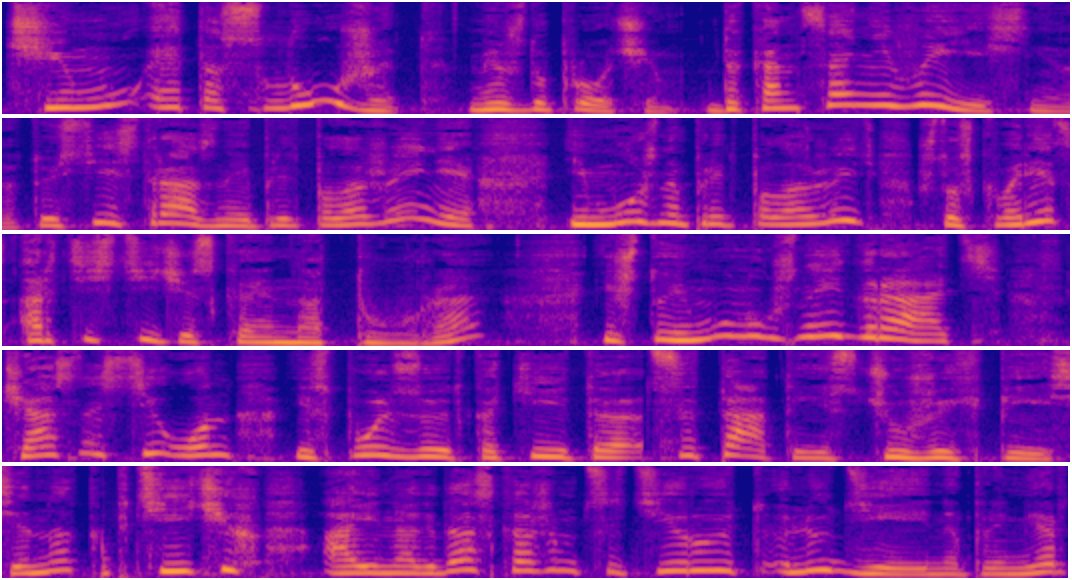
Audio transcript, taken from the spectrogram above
Чему это служит, между прочим, до конца не выяснено. То есть есть разные предположения, и можно предположить, что скворец артистическая натура, и что ему нужно играть. В частности, он использует какие-то цитаты из чужих песенок, птичьих, а иногда, скажем, цитирует людей, например,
